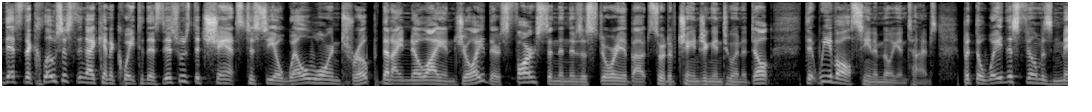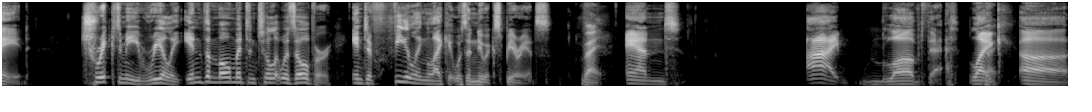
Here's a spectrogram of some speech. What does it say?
that's the closest thing I can equate to this. This was the chance to see a well-worn trope that I know I enjoy. There's farce, and then there's a story about sort of changing into an adult that we've all seen a million times. But the way this film is made tricked me really in the moment until it was over into feeling like it was a new experience, Right. and I loved that. Like, uh.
